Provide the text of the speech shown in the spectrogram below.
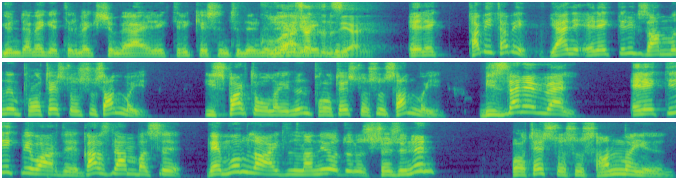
gündeme getirmek için veya elektrik kesintilerini kullanacaktınız elektrik, yani. Elek, tabii tabii. Yani elektrik zammının protestosu sanmayın. İsparta olayının protestosu sanmayın. Bizden evvel elektrik mi vardı, gaz lambası ve mumla aydınlanıyordunuz sözünün protestosu sanmayın.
